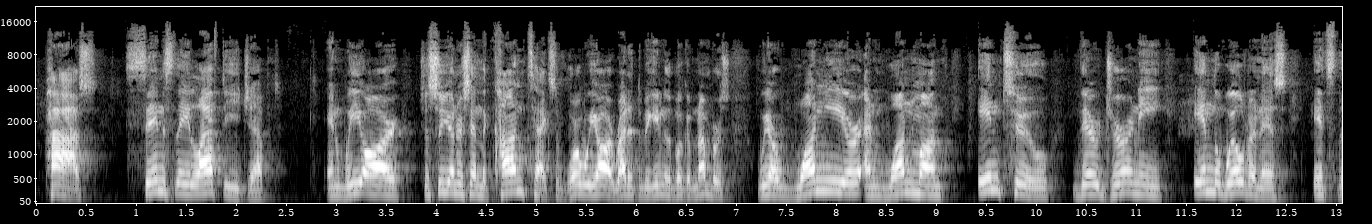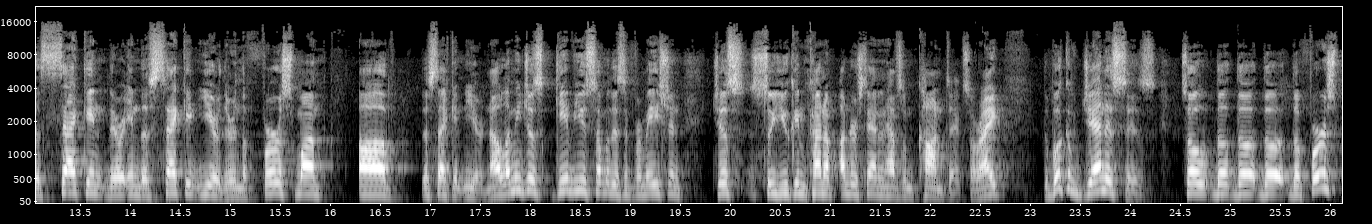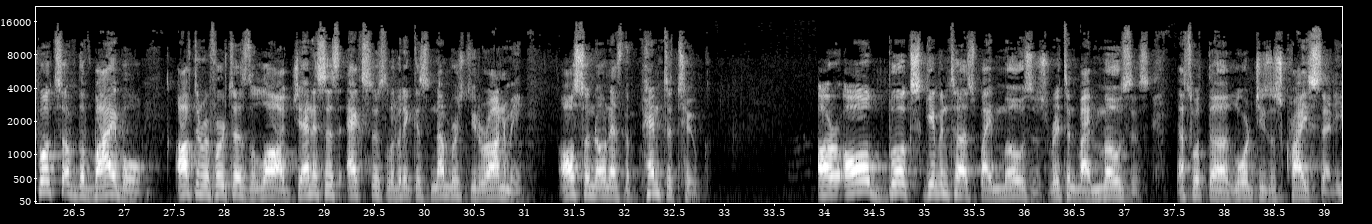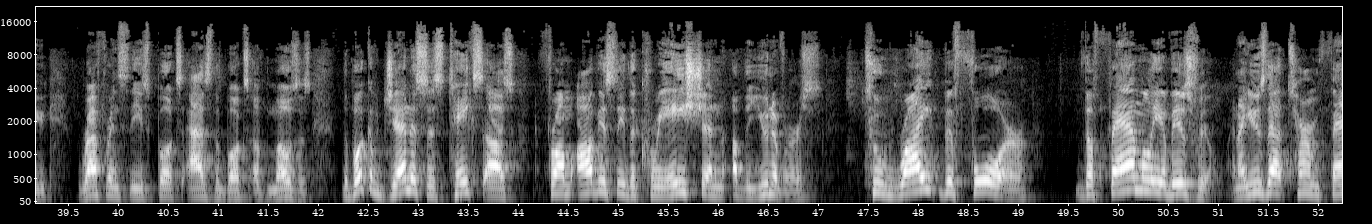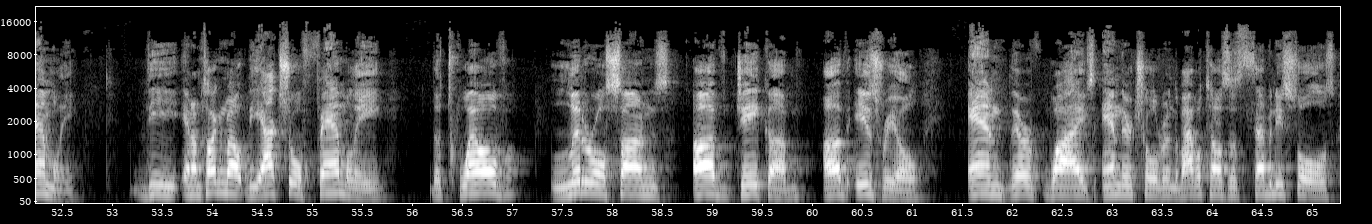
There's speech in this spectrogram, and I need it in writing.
pass since they left Egypt. And we are, just so you understand the context of where we are right at the beginning of the book of Numbers, we are one year and one month into their journey in the wilderness. It's the second, they're in the second year. They're in the first month of the second year. Now, let me just give you some of this information just so you can kind of understand and have some context, all right? The book of Genesis, so the, the, the, the first books of the Bible, often referred to as the law Genesis, Exodus, Leviticus, Numbers, Deuteronomy, also known as the Pentateuch, are all books given to us by Moses, written by Moses. That's what the Lord Jesus Christ said. He referenced these books as the books of Moses. The book of Genesis takes us from obviously the creation of the universe to right before the family of Israel. And I use that term family. The, and I'm talking about the actual family, the 12 literal sons of Jacob, of Israel, and their wives and their children. The Bible tells us 70 souls.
